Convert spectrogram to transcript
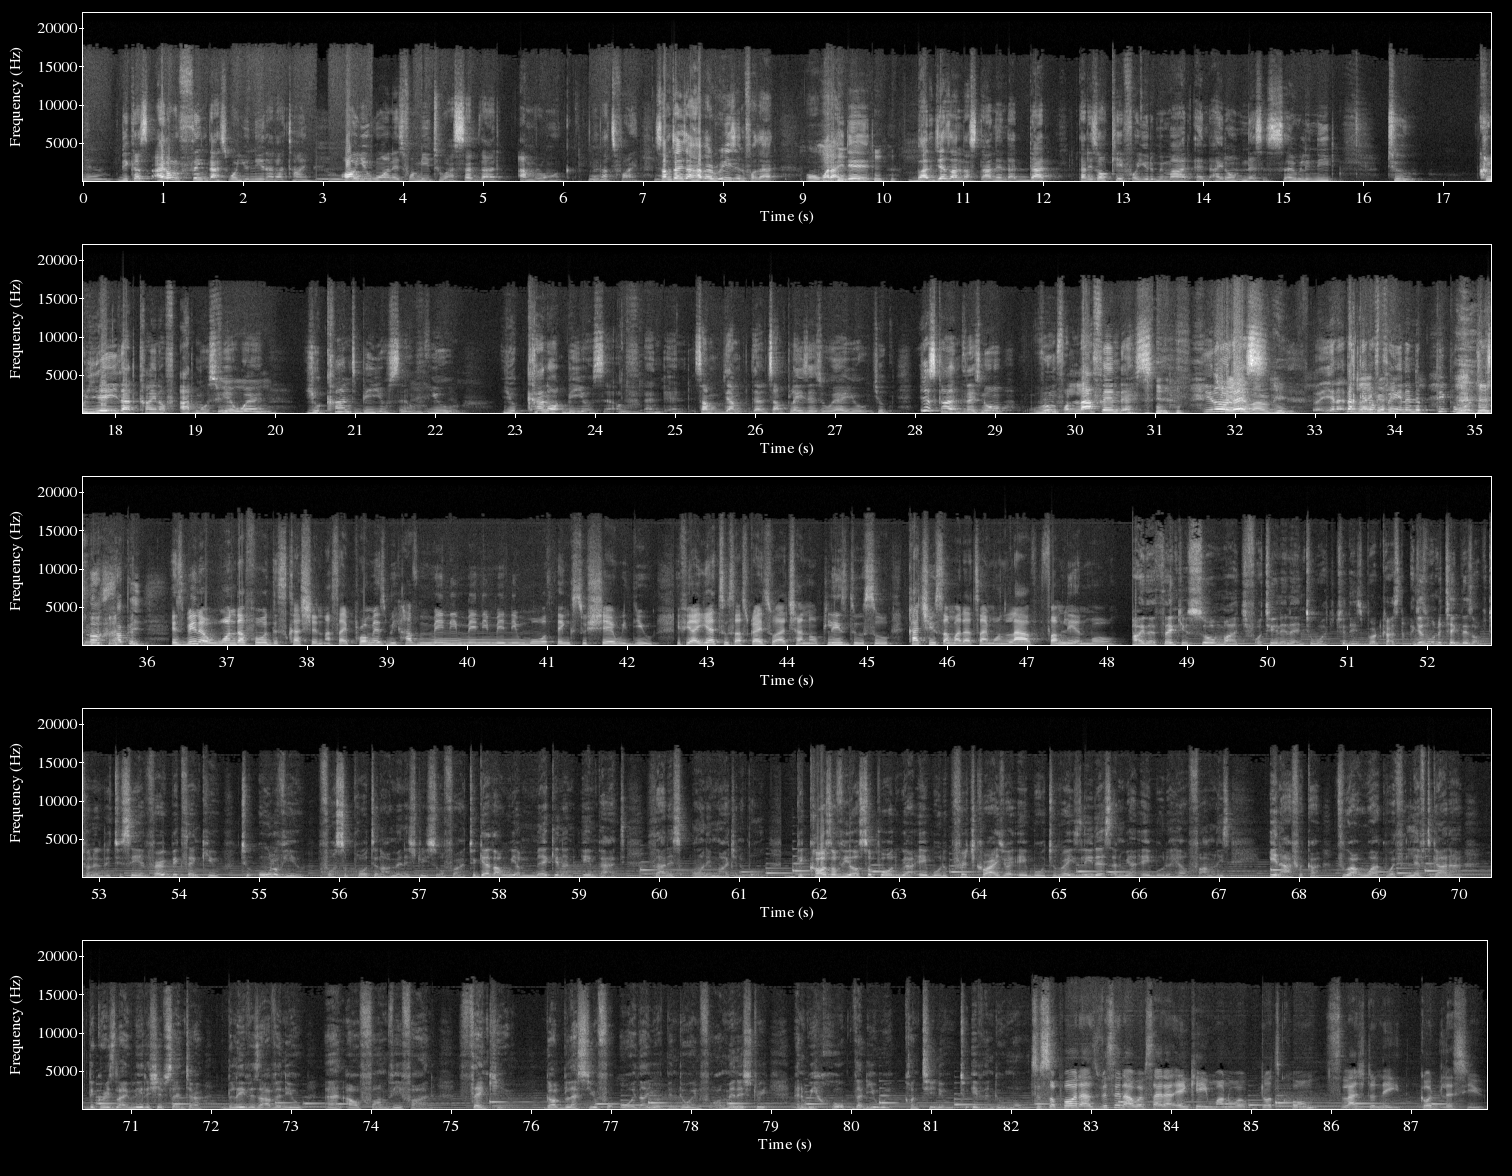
because I don't think that's what you need at that time. Mm. All you want is for me to accept that I'm wrong. And That's fine. Sometimes I have a reason for that or what I did, but just understanding that that that is okay for you to be mad, and I don't necessarily need to create that kind of atmosphere where you can't be yourself. You you cannot be yourself, and and some there, some places where you you you just can't. There's no room for laughing. There's you know there's you know that kind Like, of thing, and the people are just not happy. It's been a wonderful discussion. As I promised, we have many, many, many more things to share with you. If you are yet to subscribe to our channel, please do so. Catch you some other time on Love, Family, and more. Hi there, thank you so much for tuning in to watch today's broadcast. I just want to take this opportunity to say a very big thank you to all of you for supporting our ministry so far. Together, we are making an impact that is unimaginable. Because of your support, we are able to preach Christ, we are able to raise leaders, and we are able to help families in Africa through our work with Lift Ghana, the Grace Life Leadership Center, Believers Avenue, and our Farm V Fund. Thank you. God bless you for all that you have been doing for our ministry, and we hope that you will continue to even do more. To support us, visit our website at nkemmanuel.com slash donate. God bless you.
